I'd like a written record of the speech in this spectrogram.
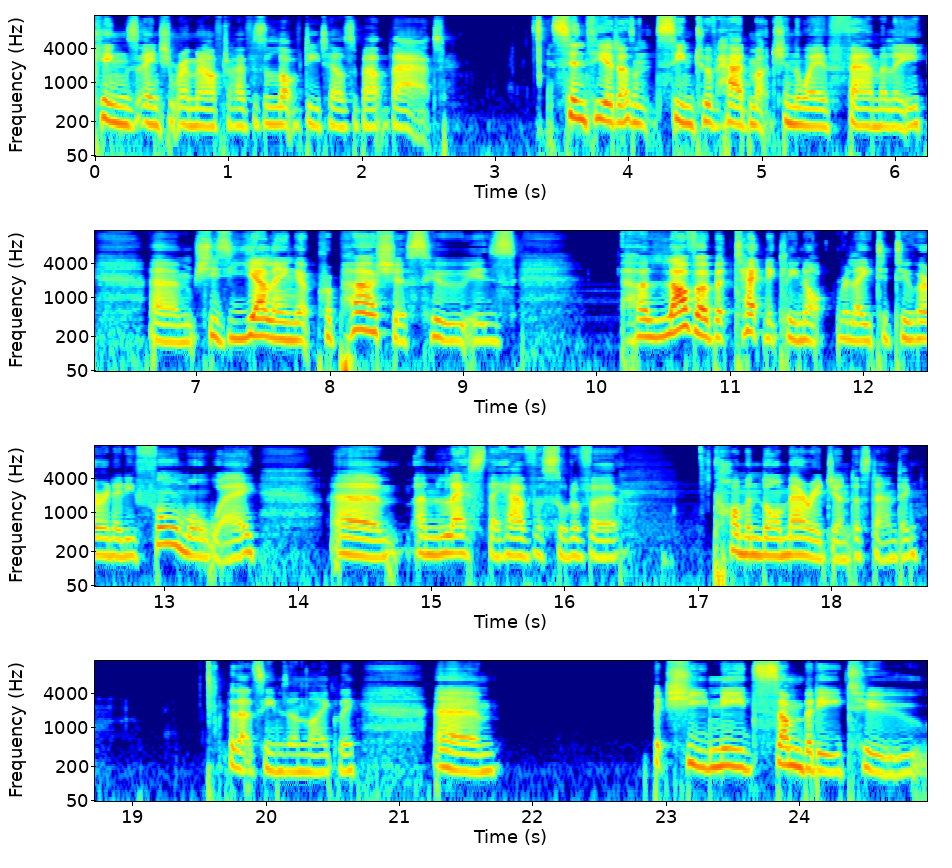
King's Ancient Roman Afterlife has a lot of details about that. Cynthia doesn't seem to have had much in the way of family. Um, she's yelling at Propertius, who is her lover, but technically not related to her in any formal way, um, unless they have a sort of a common law marriage understanding. But that seems unlikely. Um, but she needs somebody to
